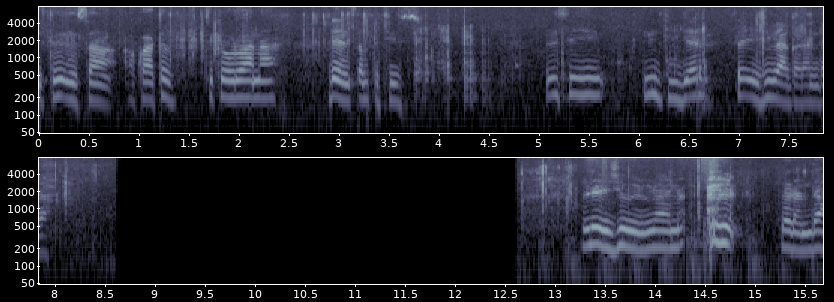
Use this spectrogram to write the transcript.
In tun in sa akwatin cikin ruwana da in tsabtace su. In sun yi minti biyar sai in juya ga randa in juya ga randa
